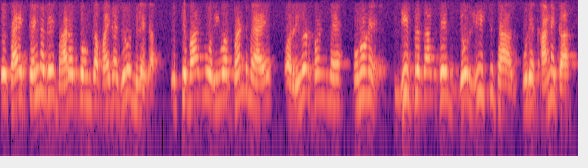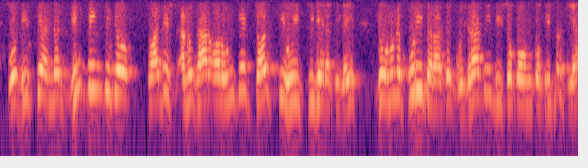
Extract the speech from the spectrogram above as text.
तो शायद कहीं ना कहीं भारत को उनका फ़ायदा ज़रूर मिलेगा। उसके बाद वो रिवर फ्रंट में आए और रिवर फ्रंट में उन्होंने जिस प्रकार से जो लिस्ट था पूरे खाने का वो डिश के अंदर जिनपिंग की जो स्वादिष्ट अनुसार और उनके चॉइस की हुई चीज़ें रखी गई, जो उन्होंने पूरी तरह से गुजराती डिशों को उनको प्रीफर किया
